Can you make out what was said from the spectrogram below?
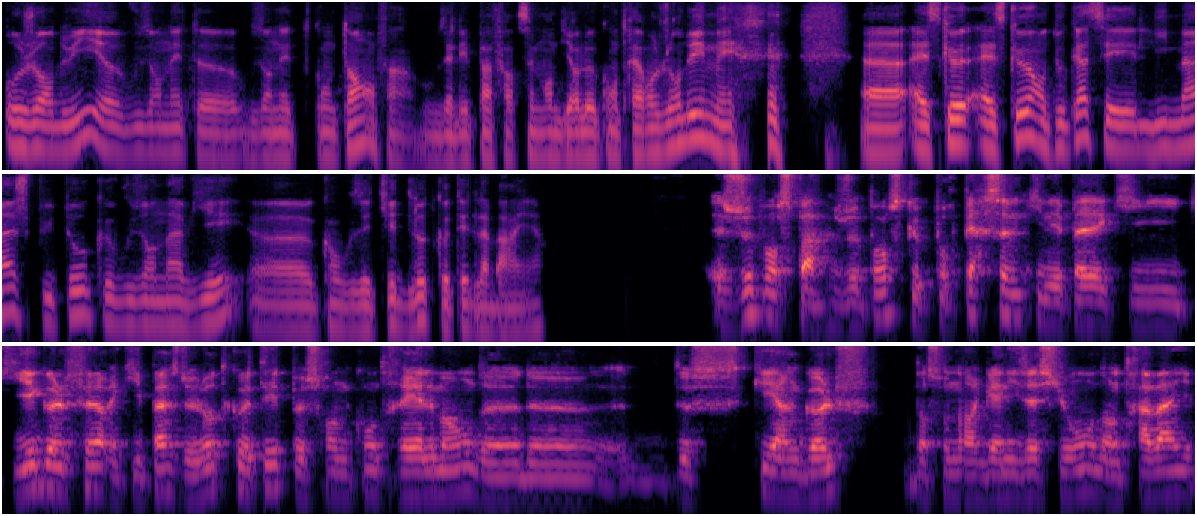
aujourd'hui, euh, vous en êtes, euh, vous en êtes content? Enfin, vous n'allez pas forcément dire le contraire aujourd'hui, mais euh, est-ce que, est-ce que, en tout cas, c'est l'image plutôt que vous en aviez euh, quand vous étiez de l'autre côté de la barrière? Je pense pas. Je pense que pour personne qui n'est pas, qui, qui est golfeur et qui passe de l'autre côté, peut se rendre compte réellement de, de, de ce qu'est un golf dans son organisation, dans le travail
